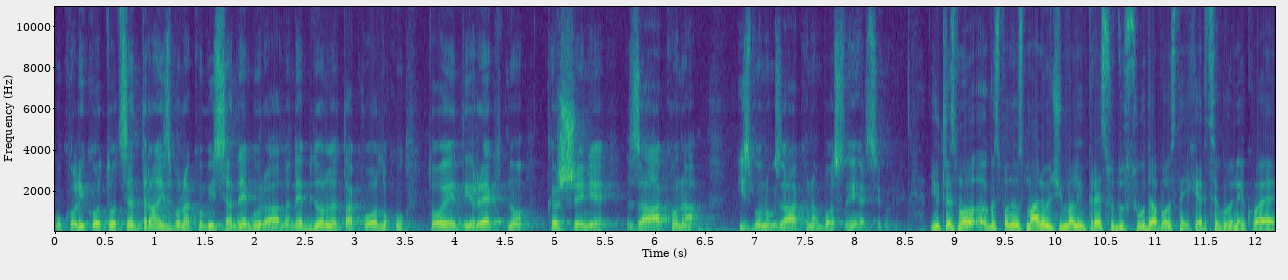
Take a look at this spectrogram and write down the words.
ukoliko to centralna izborna komisija ne bi uradila, ne bi donela takvu odluku, to je direktno kršenje zakona, izbornog zakona Bosne i Hercegovine. Juče smo, eh, gospodin Osmanović, imali presudu suda Bosne i Hercegovine koja je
